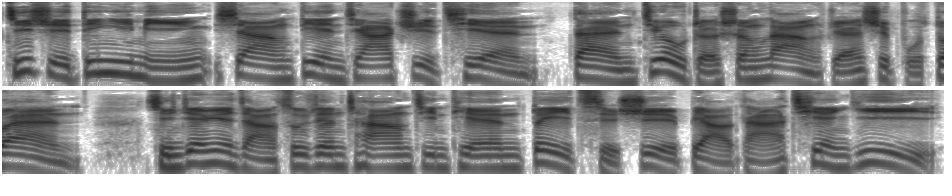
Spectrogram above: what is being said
即使丁一鸣向店家致歉，但旧折声浪仍是不断。行政院长苏贞昌今天对此事表达歉意，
